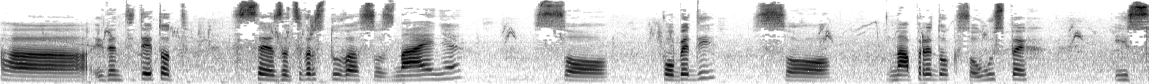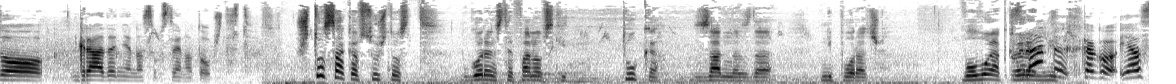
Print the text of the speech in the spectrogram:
а, идентитетот се зацврстува со знаење, со победи, со напредок, со успех и со градење на собственото општество. Што сака всушност Горен Стефановски тука зад нас да ни порача? Во овој актуелен Знаете, лик. како јас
